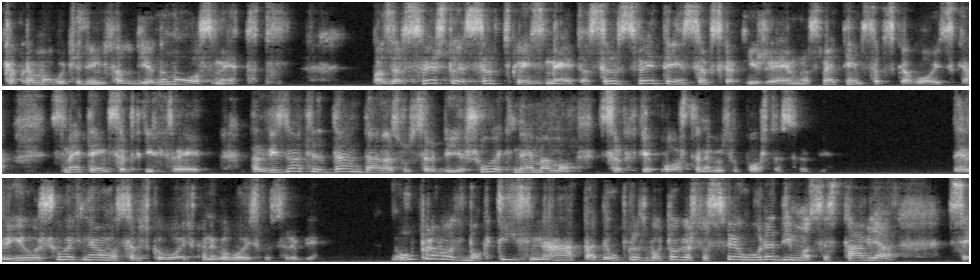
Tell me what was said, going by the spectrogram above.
Kako je moguće da im sad odjednom ovo smeta? Pa zar sve što je srpsko im smeta? Smeta im srpska književnost, smeta im srpska vojska, smeta im srpski svet. Pa vi znate da dan danas u Srbiji još uvek nemamo srpske pošte nego su pošte Srbije. Da vi još uvek nemamo srpsko vojsko nego vojsko Srbije. Upravo zbog tih napada, upravo zbog toga što sve uradimo se stavlja, se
